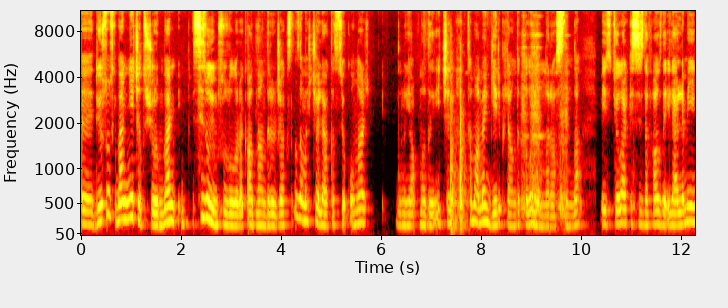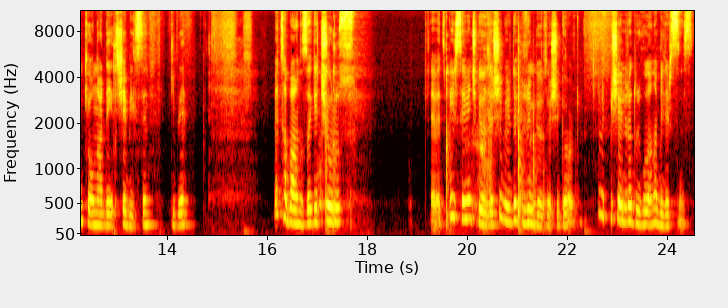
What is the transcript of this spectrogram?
e, diyorsunuz ki ben niye çatışıyorum? Ben siz uyumsuz olarak adlandırılacaksınız ama hiç alakası yok. Onlar bunu yapmadığı için tamamen geri planda kalan onlar aslında. Ve istiyorlar ki siz de fazla ilerlemeyin ki onlar da yetişebilsin gibi. Ve tabağınıza geçiyoruz. Evet bir sevinç gözyaşı bir de hüzün gözyaşı gördüm. Evet bir şeylere duygulanabilirsiniz.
